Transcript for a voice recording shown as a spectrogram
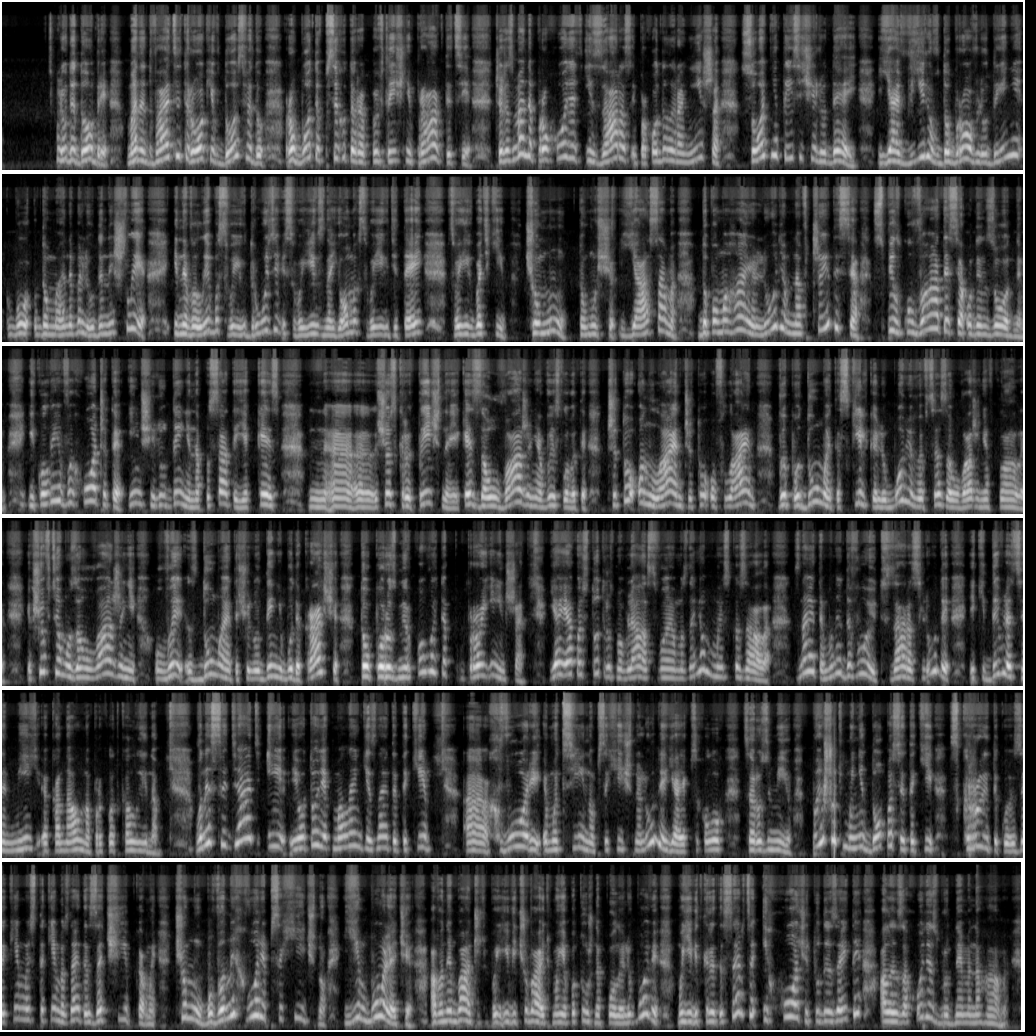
Люди добрі, в мене 20 років досвіду роботи в психотерапевтичній практиці. Через мене проходять і зараз, і проходили раніше сотні тисячі людей. Я вірю в добро в людині, бо до мене би люди не йшли і не вели би своїх друзів, і своїх знайомих, своїх дітей, своїх батьків. Чому? Тому що я саме допомагаю людям навчитися спілкуватися один з одним. І коли ви хочете іншій людині написати якесь е, е, щось критичне, якесь зауваження висловити, чи то онлайн, чи то офлайн, ви подумайте, скільки любові ви в це зауваження вклали. Якщо в цьому зауваженні ви думаєте, що людині буде краще, то порозмірковуйте про інше. Я якось тут розмовляла з своїми знайомими і сказала: знаєте, мене дивують зараз люди, які дивляться мій е, канал, наприклад, Калина. Вони сидять і і ото як маленькі, знаєте, такі а, хворі емоційно, психічно люди, я як психолог це розумію, пишуть мені дописи такі з критикою, з якимись такими, знаєте, зачіпками. Чому? Бо вони хворі психічно, їм боляче, а вони бачать і відчувають моє потужне поле любові, моє відкрите серце і хочуть туди зайти, але заходять з брудними ногами.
